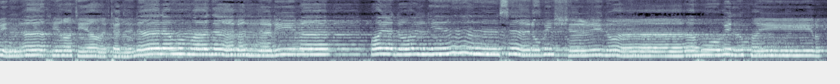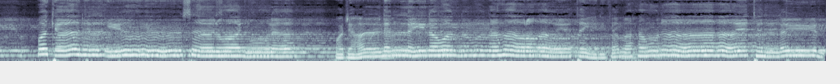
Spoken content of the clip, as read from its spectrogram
بالآخرة اعتدنا لهم عذابا أليما ويدعو الإنسان بالشر دعاءه بالخير وكان الإنسان عجولا وجعلنا الليل والنهار آيتين فمحونا آية الليل.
